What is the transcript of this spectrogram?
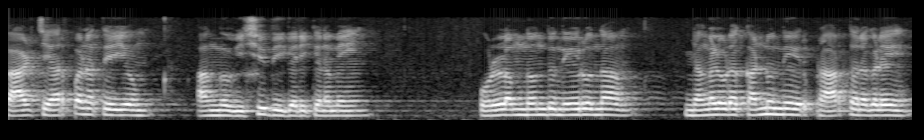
കാഴ്ചയർപ്പണത്തെയും അങ്ങ് വിശുദ്ധീകരിക്കണമേ. ഉള്ളം നൊന്തു നീറുന്ന ഞങ്ങളുടെ കണ്ണുനീർ പ്രാർത്ഥനകളെ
